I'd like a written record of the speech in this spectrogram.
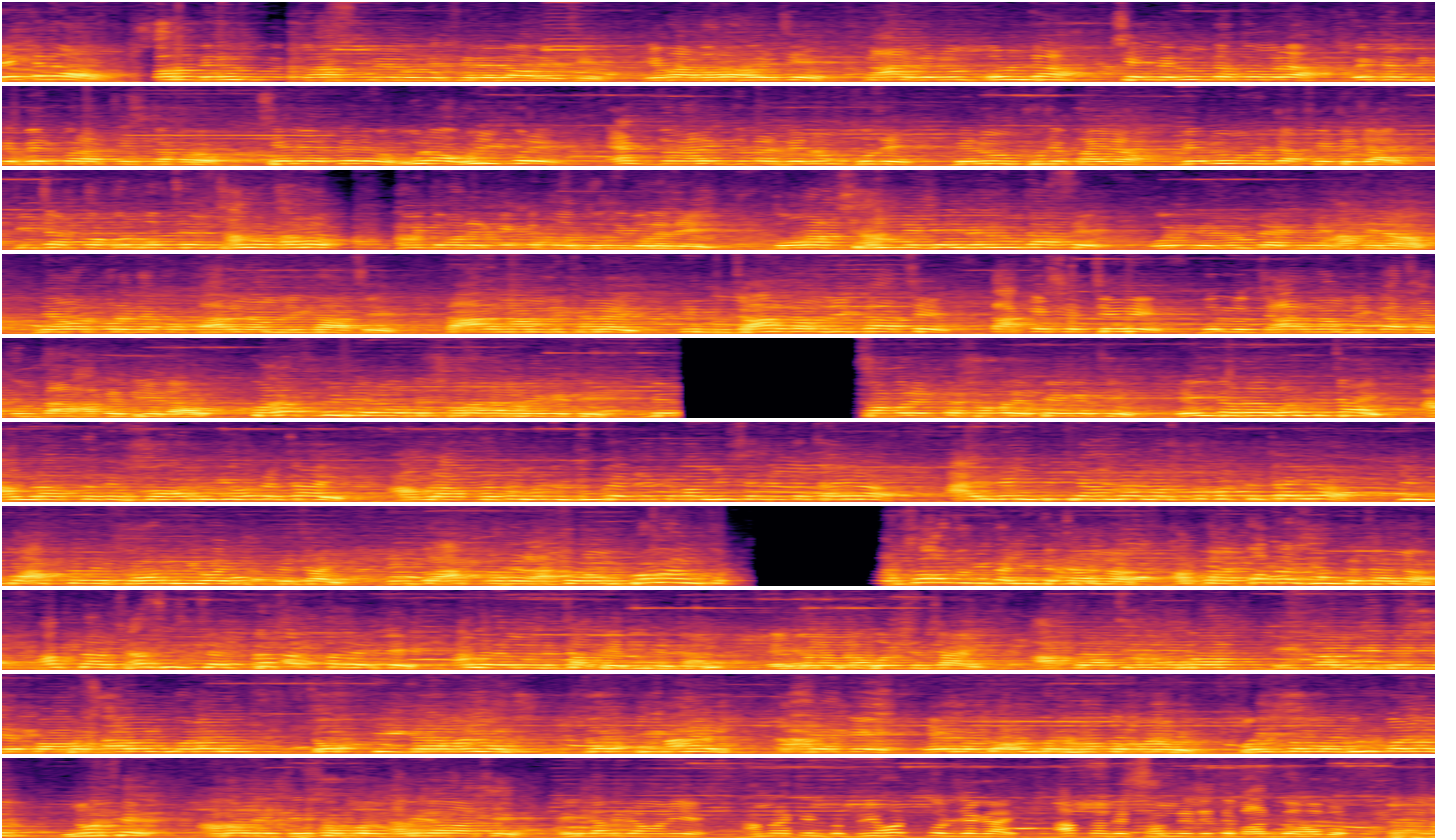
রেখে দাও সব বেলুনগুলো ক্লাসরুমের মধ্যে ফেলে দেওয়া হয়েছে। এবার বলা হয়েছে, কার বেলুন কোনটা, সেই বেলুনটা তোমরা ওইখান থেকে বের করার চেষ্টা করো। ছেলে পেলে হুড়া হুড়ি করে একজন আরেকজনের বেলুন খুঁজে বেলুন খুঁজে পায় না। বেলুন উল্টা ফেটে যায়। টিচার তখন বলছেন, থামো থামো, আমি তোমাদেরকে একটা পদ্ধতি বলে দেই। তোমার সামনে যেই বেলুনটা আছে, ওই বেলুনটাই তুমি হাতে নাও। নেওয়ার পরে দেখো কার নাম লেখা আছে। তার নাম লেখা নাই, কিন্তু যার নাম লেখা আছে, তাকে সে চেনে। বলল, যার নাম লেখা আছে, এখন তার হাতে দিয়ে দাও। পাঁচ মিনিটের মধ্যে সমাধান হয়ে গেছে। সকলেরটা সকলে পেয়ে গেছে। এই কথা বলতে চাই, আমরা আপনাদের সহযোগী হতে চাই, আমরা আপনাদের মধ্যে ডুবে যেতে বা মিশে যেতে চাই না। আইডেন্টিটি আমরা নষ্ট করতে চাই না, কিন্তু আপনাদের সহযোগী হয়ে থাকতে চাই। কিন্তু আপনাদের আচরণ প্রমাণ সহযোগিতা নিতে চান না, আপনারা কথা শুনতে চান না, আপনার ফ্যাসিস্টের প্রেতাত্মাদেরকে আমাদের মধ্যে চাপিয়ে দিতে চান। এই জন্য আমরা বলতে চাই, আপনারা চিহ্নিত ইসলাম বিদ্বেষীদের অপসারণ করুন, যৌক্তিক যারা মানুষ, যৌক্তিক মানেন তাদেরকে এর মধ্যে অন্তর্ভুক্ত করুন বৈষম্য দূর করুন নচে আমাদের যে সকল দাবি আছে, এই দাবি দেওয়া নিয়ে আমরা কিন্তু বৃহত্তর জায়গায় আপনাদের সামনে যেতে বাধ্য হব।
